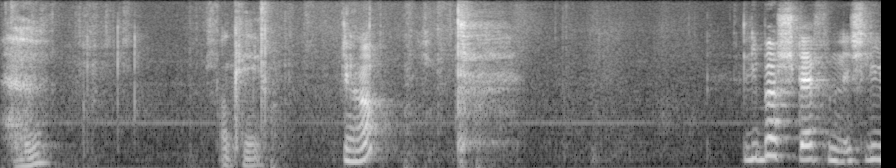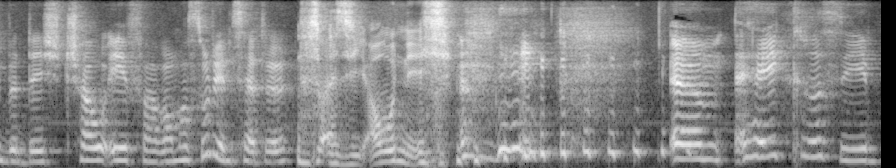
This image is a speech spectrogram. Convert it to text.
Hä? Okay. Ja. Lieber Steffen, ich liebe dich. Ciao, Eva. Warum hast du den Zettel? Das weiß ich auch nicht. ähm, hey, Chrissy.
